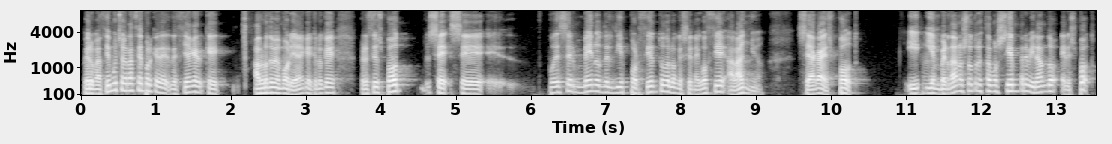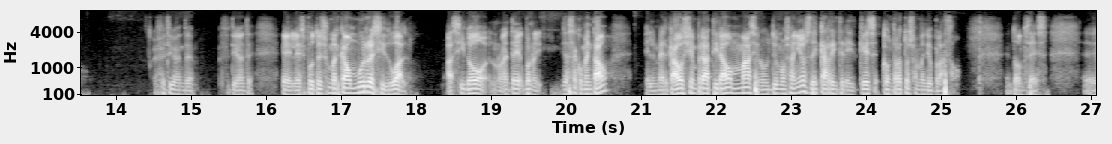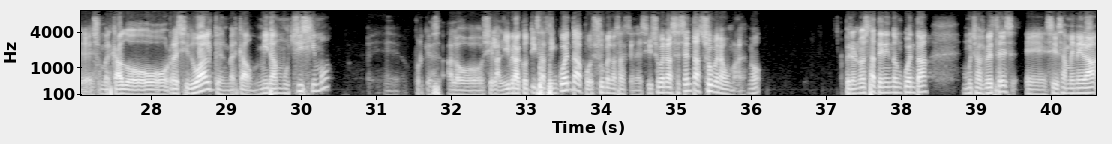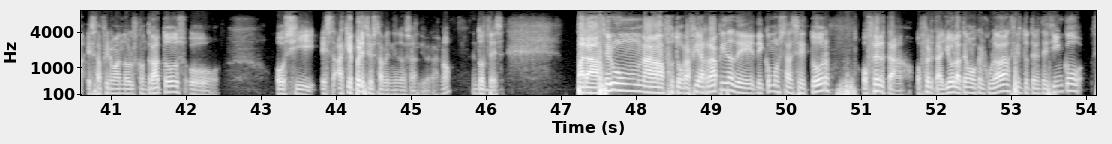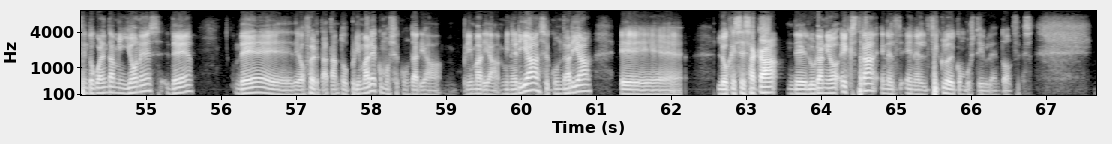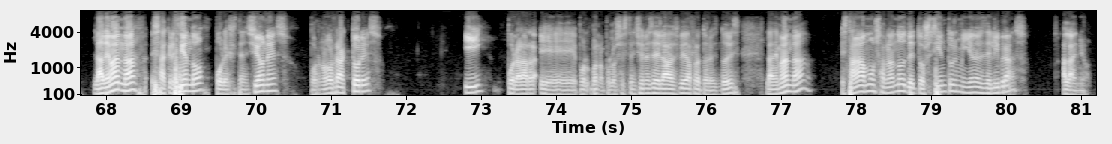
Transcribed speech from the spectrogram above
Pero me hacía mucha gracia porque decía que, hablo de memoria, que creo que precio spot se, puede ser menos del 10% de lo que se negocie al año, se haga spot. Y, en verdad nosotros estamos siempre mirando el spot. Efectivamente, efectivamente. El spot es un mercado muy residual. Ha sido, normalmente, bueno, ya se ha comentado, el mercado siempre ha tirado más en los últimos años de carry trade, que es contratos a medio plazo. Entonces, eh, es un mercado residual que el mercado mira muchísimo porque a si la libra cotiza 50, pues suben las acciones. Si suben a 60, suben aún más, ¿no? Pero no está teniendo en cuenta muchas veces eh, si esa manera está firmando los contratos o, si a qué precio está vendiendo esas libras, ¿no? Entonces, para hacer una fotografía rápida de, cómo está el sector, oferta, oferta, yo la tengo calculada, 135, 140 millones de, de oferta, tanto primaria como secundaria primaria minería, secundaria eh, lo que se saca del uranio extra en el, ciclo de combustible. Entonces, la demanda está creciendo por extensiones, por nuevos reactores y por, eh, bueno, por las extensiones de las vías reactores. Entonces, la demanda, estábamos hablando de 200 millones de libras al año.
